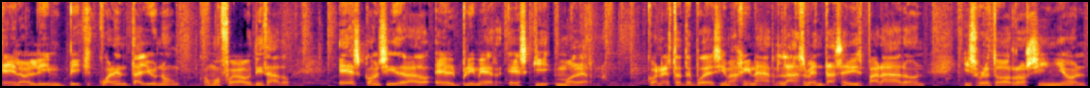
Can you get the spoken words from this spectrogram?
el Olympic 41, como fue bautizado, es considerado el primer esquí moderno. Con esto te puedes imaginar, las ventas se dispararon y sobre todo Rossignol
